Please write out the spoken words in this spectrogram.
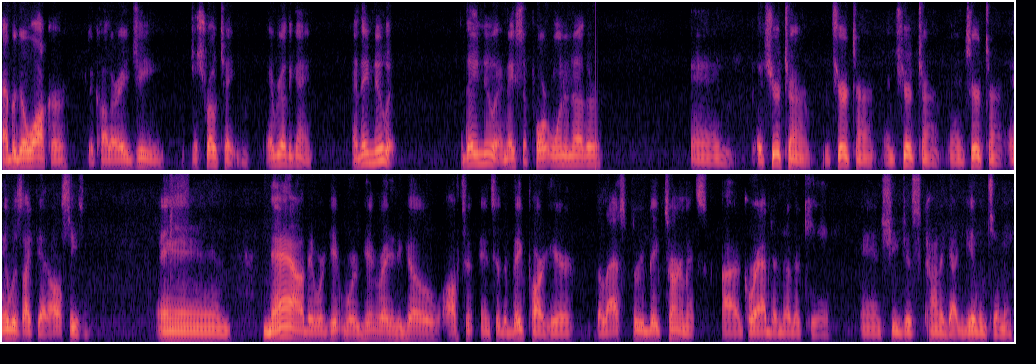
Abigail Walker, they call her AG, just rotating every other game, and they knew it. They knew it, and they support one another, and it's your turn, it's your turn, and it's your turn, and it's your turn. And it was like that all season. And now they were getting we're getting ready to go off to, into the big part here. The last three big tournaments, I grabbed another kid, and she just kind of got given to me.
